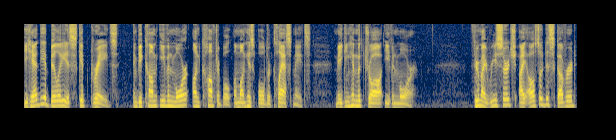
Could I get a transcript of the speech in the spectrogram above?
He had the ability to skip grades and become even more uncomfortable among his older classmates, making him withdraw even more. Through my research, I also discovered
